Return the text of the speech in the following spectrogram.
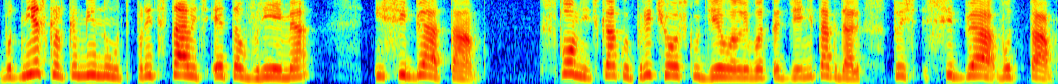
Вот несколько минут представить это время и себя там – вспомнить, как вы прическу делали в этот день и так далее. То есть себя вот там.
